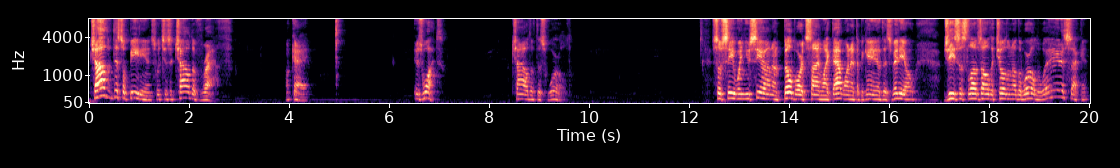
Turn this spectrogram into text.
A child of disobedience, which is a child of wrath, okay, is what? A child of this world. So, see, when you see on a billboard sign like that one at the beginning of this video, Jesus loves all the children of the world. Wait a second.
